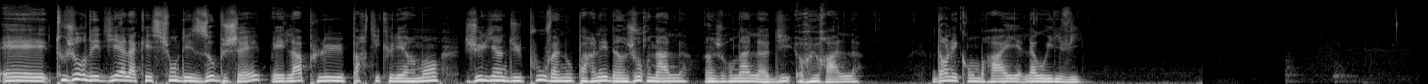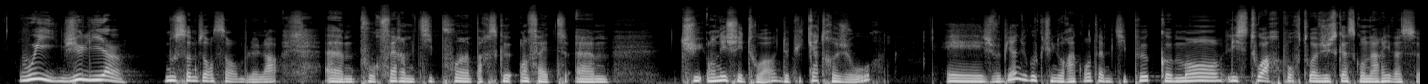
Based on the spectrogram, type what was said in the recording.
est toujours dédiée à la question des objets. Et là, plus particulièrement, Julien Dupoux va nous parler d'un journal, un journal dit rural, dans les Combrailles, là où il vit. Oui, Julien, nous sommes ensemble là euh, pour faire un petit point parce que, en fait, euh, tu, on est chez toi depuis quatre jours et je veux bien du coup que tu nous racontes un petit peu comment l'histoire pour toi jusqu'à ce qu'on arrive à ce,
